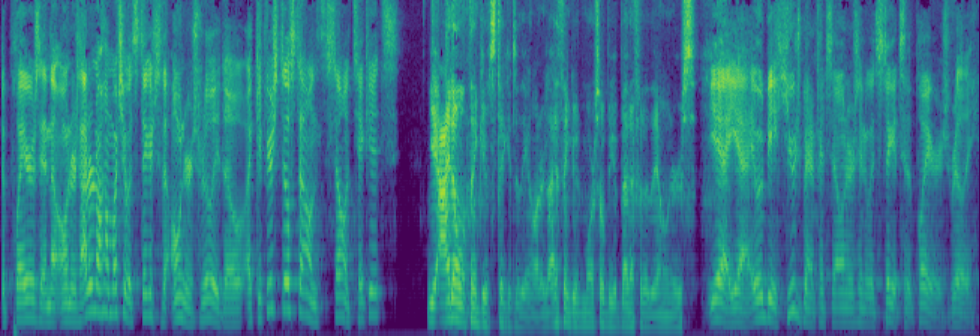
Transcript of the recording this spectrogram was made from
the players and the owners. I don't know how much it would stick it to the owners really though. Like if you're still selling, selling tickets, Yeah, I don't think it would stick it to the owners. I think it would more so be a benefit of the owners. yeah, yeah, it would be a huge benefit to the owners and it would stick it to the players really.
